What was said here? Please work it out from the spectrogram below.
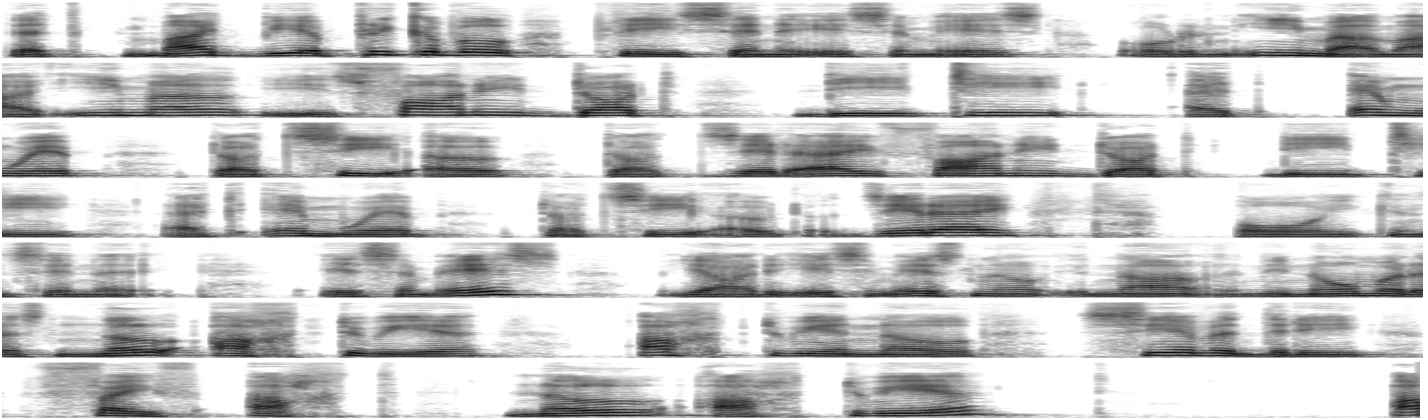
that might be applicable, please send an SMS or an email. My email is fani.dt@mweb.co.za fani.dt@mweb.co.za or you can send a SMS. Ja, die SMS no, na die nommer is 082 820 7358 082 0828207358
